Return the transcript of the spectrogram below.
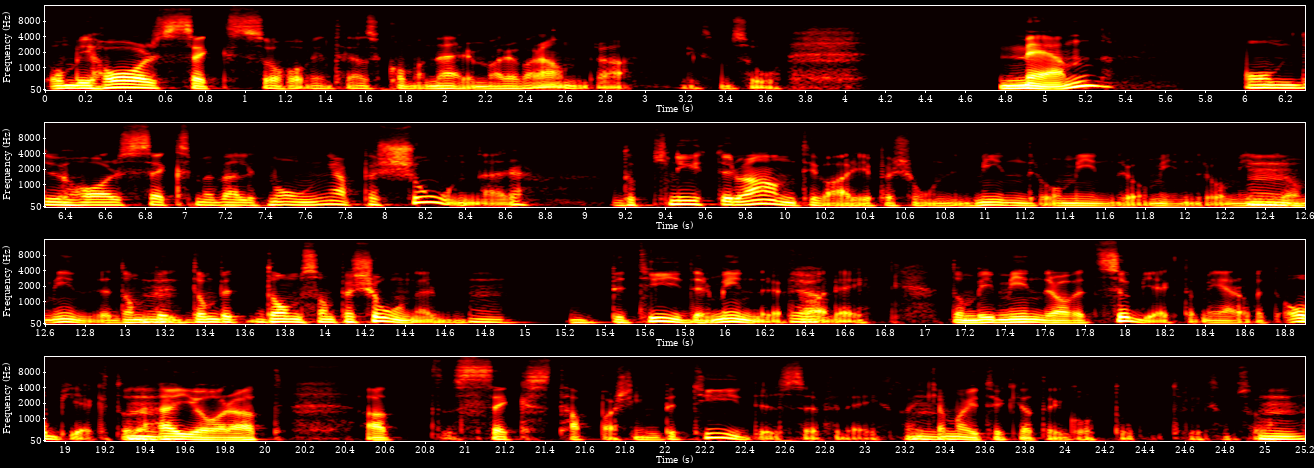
om vi har sex så har vi en tendens att komma närmare varandra. Liksom så. Men om du har sex med väldigt många personer, då knyter du an till varje person mindre och mindre och mindre och mindre Mm. och mindre. De, Mm. de, be- de som personer Mm. betyder mindre för Ja. dig. De blir mindre av ett subjekt och mer av ett objekt. Och Mm. Det här gör att, att sex tappar sin betydelse för dig. Sen Mm. kan man ju tycka att det är gott och ont. Liksom så. Mm.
